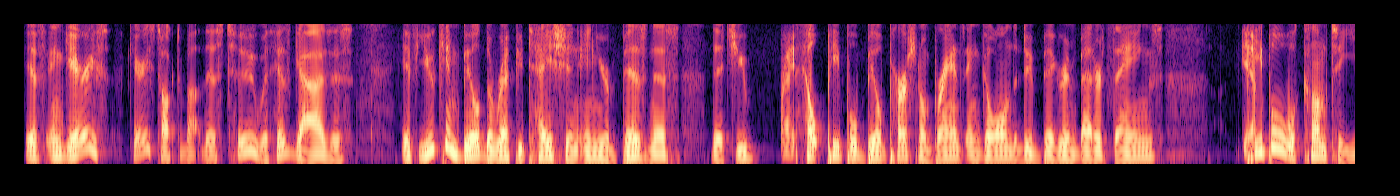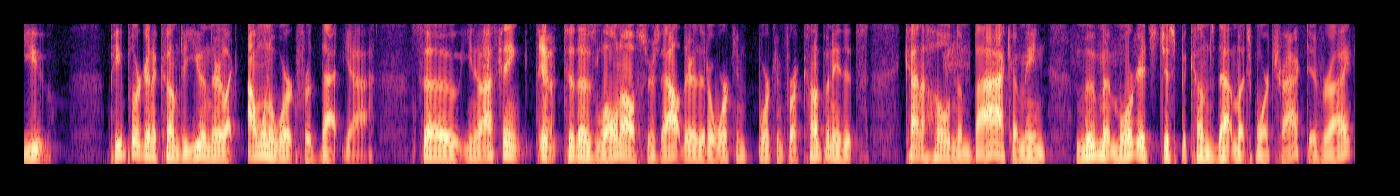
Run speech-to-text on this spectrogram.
if and Gary's Gary's talked about this too with his guys is if you can build the reputation in your business that you right. help people build personal brands and go on to do bigger and better things, yep. people will come to you. People are going to come to you and they're like, I want to work for that guy. So you know, I think to, yeah. to those loan officers out there that are working working for a company that's kind of holding them back. I mean, Movement Mortgage just becomes that much more attractive, right?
